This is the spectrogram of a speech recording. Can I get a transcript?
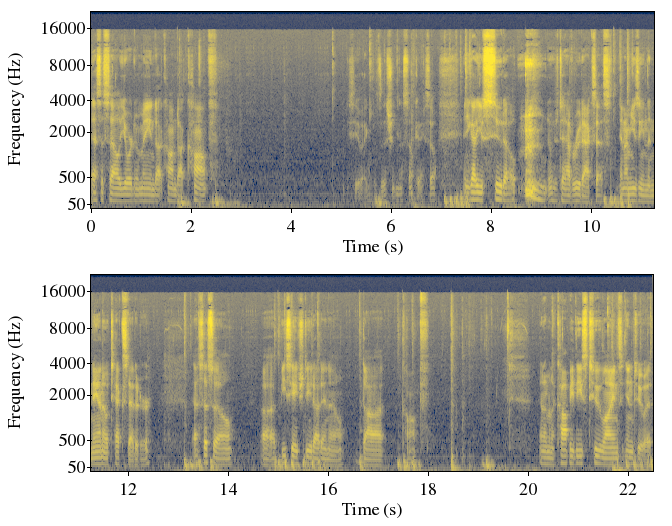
ssl yourdomain.com.conf. Let me see if I can position this. Okay, so, and you got to use sudo to have root access. And I'm using the nano text editor, ssl uh, bchd.nl.conf. And I'm going to copy these two lines into it.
